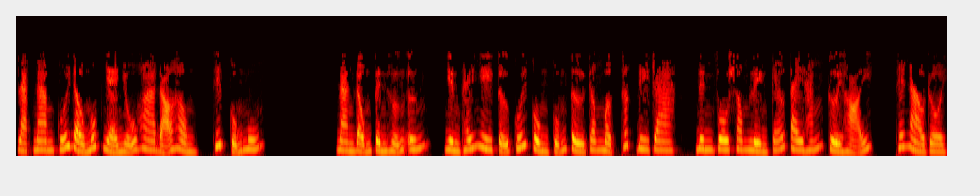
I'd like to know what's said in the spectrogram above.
Lạc Nam cúi đầu mút nhẹ nhũ hoa đỏ hồng, thiếp cũng muốn. Nàng động tình hưởng ứng, nhìn thấy nhi tử cuối cùng cũng từ trong mật thất đi ra, Ninh vô song liền kéo tay hắn cười hỏi, thế nào rồi?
